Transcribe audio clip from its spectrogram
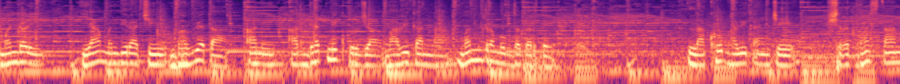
मंडळी या मंदिराची भव्यता आणि आध्यात्मिक ऊर्जा भाविकांना मंत्रमुग्ध करते. लाखो भाविकांचे श्रद्धास्थान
